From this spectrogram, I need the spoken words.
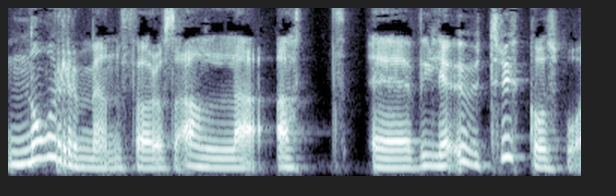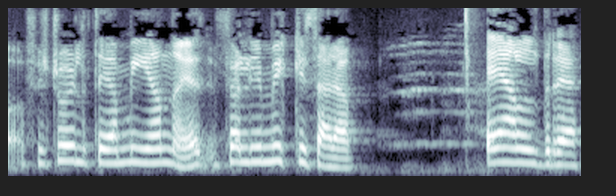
normen för oss alla att eh, vilja uttrycka oss på. Förstår du lite vad jag menar? Jag följer mycket så här äldre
